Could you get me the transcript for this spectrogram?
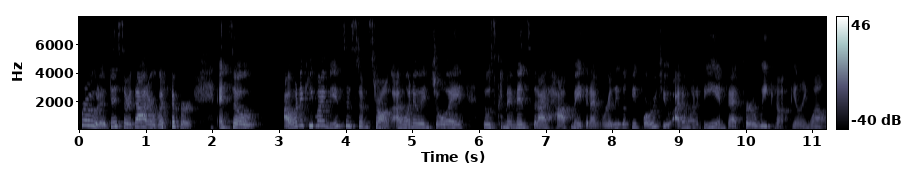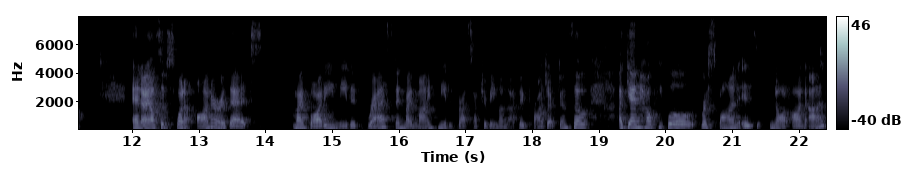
throat, a this or that or whatever. And so I want to keep my immune system strong. I want to enjoy those commitments that I have made that I'm really looking forward to. I don't want to be in bed for a week not feeling well. And I also just want to honor that my body needed rest and my mind needed rest after being on that big project. And so, again, how people respond is not on us.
